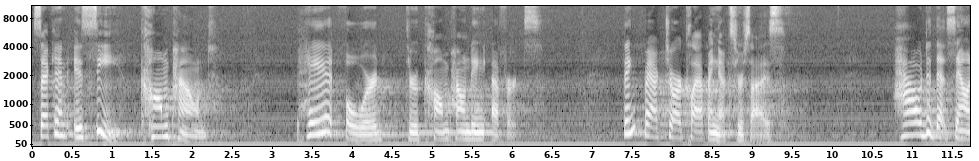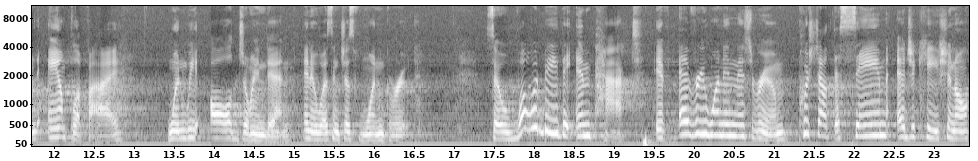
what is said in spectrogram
Second is C, compound. Pay it forward through compounding efforts. Think back to our clapping exercise. How did that sound amplify when we all joined in and it wasn't just one group? So, what would be the impact if everyone in this room pushed out the same educational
